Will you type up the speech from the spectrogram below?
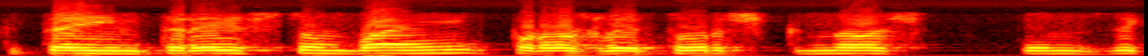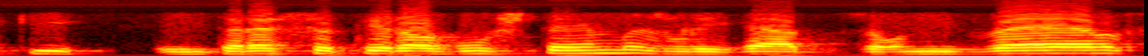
que têm interesse também para os leitores que nós temos aqui. Interessa ter alguns temas ligados ao universo,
